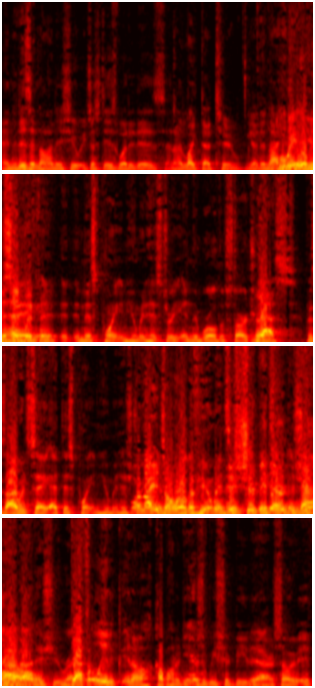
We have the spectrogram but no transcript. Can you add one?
and it is a non-issue. It just is what it is, and I like that too. You know, they're not Well, hitting wait, you are over the head saying with it. in, in this point in human history in the world of Star Trek? Yes. Because I would say at this point in human history, Well, right. in it's the all- world of humans, it, should be it's a- there it should be a non-issue, right? Definitely, in, in a couple hundred years, we should be there. Yeah. So if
